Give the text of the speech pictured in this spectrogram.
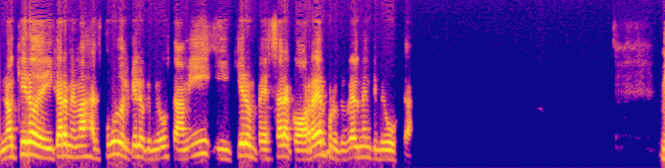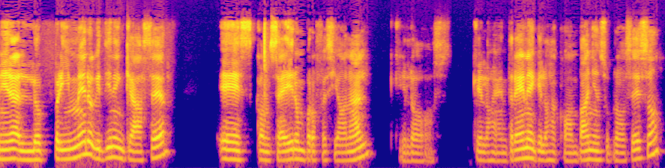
no quiero dedicarme más al fútbol, que es lo que me gusta a mí, y quiero empezar a correr porque realmente me gusta. Mira, lo primero que tienen que hacer es conseguir un profesional que los, que los entrene, que los acompañe en su proceso.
